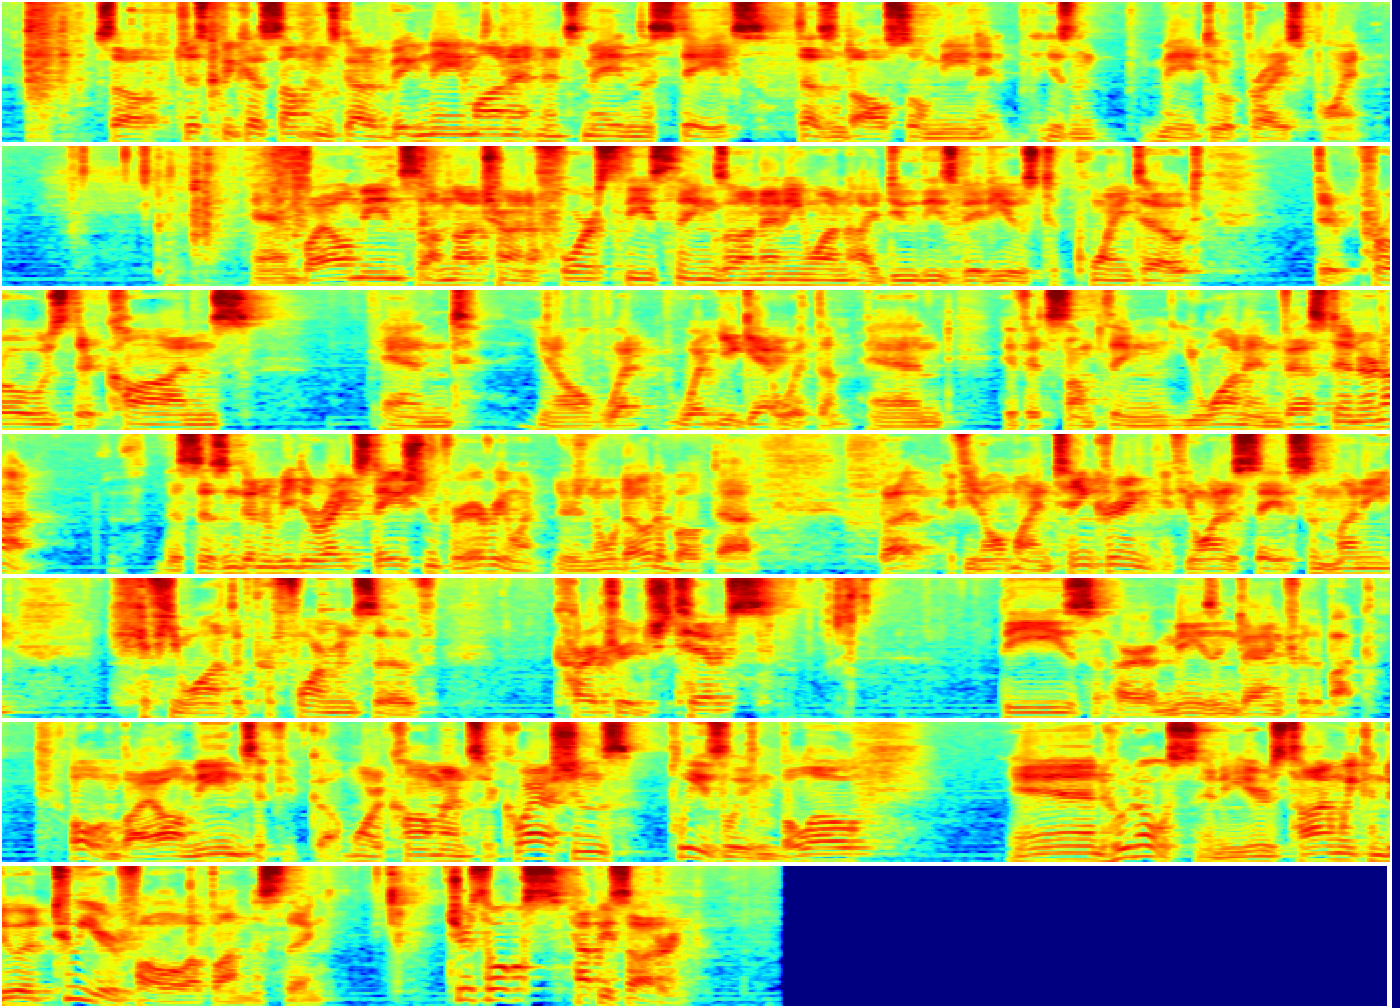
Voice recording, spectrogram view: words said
So just because something's got a big name on it and it's made in the States doesn't also mean it isn't made to a price point. And by all means, I'm not trying to force these things on anyone. I do these videos to point out their pros, their cons, and you know what what you get with them and if it's something you want to invest in or not. This isn't going to be the right station for everyone there's no doubt about that. But if you don't mind tinkering if you want to save some money if you want the performance of cartridge tips these are amazing bang for the buck. Oh and by all means if you've got more comments or questions please leave them below. And who knows in a year's time we can do a two-year follow-up on this thing. Cheers folks. Happy soldering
